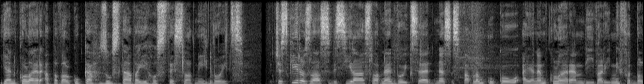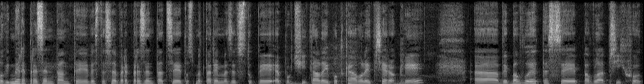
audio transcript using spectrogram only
Jan Koller a Pavel Kuka zůstávají hosty slavných dvojic. Český rozhlas vysílá slavné dvojce dnes s Pavlem Kukou a Janem Kolerem, bývalými fotbalovými reprezentanty. Vy jste se v reprezentaci, to jsme tady mezi vstupy počítali, potkávali tři roky. Eh, vybavujete si, Pavle, příchod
